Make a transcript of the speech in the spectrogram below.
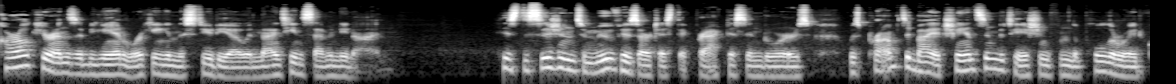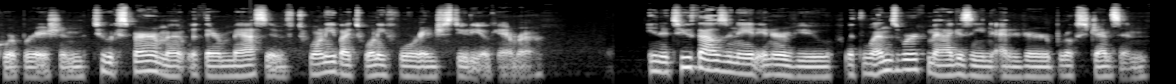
Carl Chiarenza began working in the studio in 1979. His decision to move his artistic practice indoors was prompted by a chance invitation from the Polaroid Corporation to experiment with their massive 20 by 24 inch studio camera. In a 2008 interview with Lenswork magazine editor Brooks Jensen,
